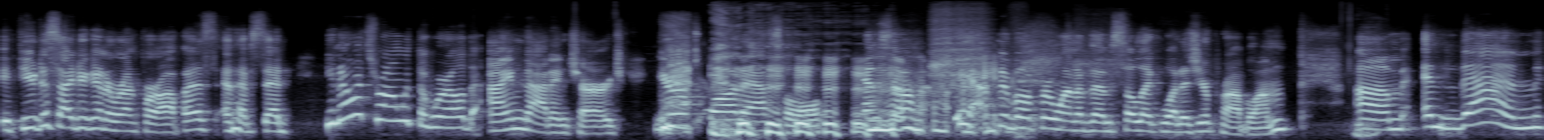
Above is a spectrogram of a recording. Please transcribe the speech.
If you decide you're going to run for office and have said, you know what's wrong with the world? I'm not in charge. You're a flawed asshole. And so we have to vote for one of them. So, like, what is your problem? Um, and then,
